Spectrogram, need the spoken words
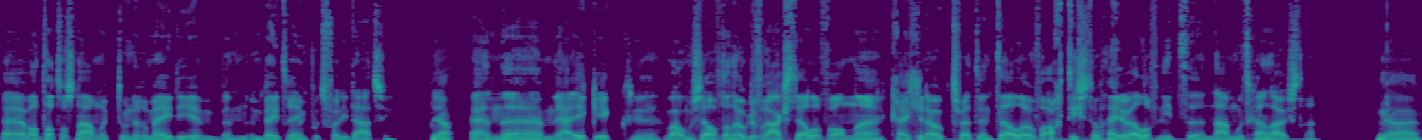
Uh, want dat was namelijk toen de remedie, een, een, een betere inputvalidatie. Ja. En uh, ja, ik, ik uh, wou mezelf dan ook de vraag stellen van, krijg je nou ook threat intel over artiesten waar je wel of niet naar moet gaan luisteren? Ja.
